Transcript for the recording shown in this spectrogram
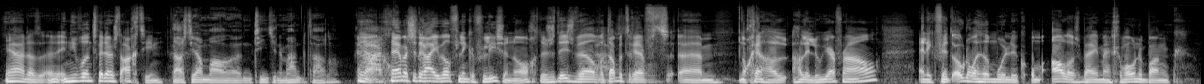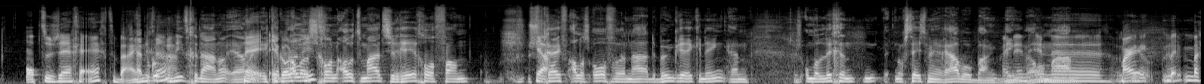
Ja, dat, in ieder geval in 2018. Daar is die allemaal een tientje in de maand betalen. Ja, maar ze draaien wel flinke verliezen nog. Dus het is wel wat dat betreft um, nog geen halleluja verhaal. En ik vind het ook nog wel heel moeilijk om alles bij mijn gewone bank op te zeggen, echt, te beëindigen. Heb ik ook nog niet gedaan hoor. Ja, nee, ik, heb alles niet. gewoon automatische regel van schrijf ja. alles over naar de bankrekening en dus onderliggend nog steeds meer een Rabobank ding en, wel. En, maar uh, maar, maar, maar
